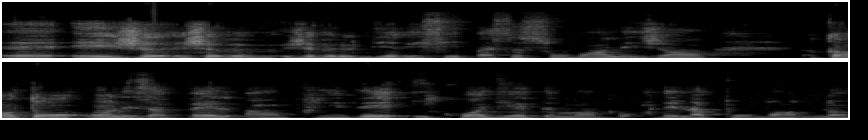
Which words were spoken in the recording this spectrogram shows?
Euh, et je, je, veux, je veux le dire ici parce que souvent les gens, quand on, on les appelle en privé, ils croient directement qu'on est là pour vendre. Non,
